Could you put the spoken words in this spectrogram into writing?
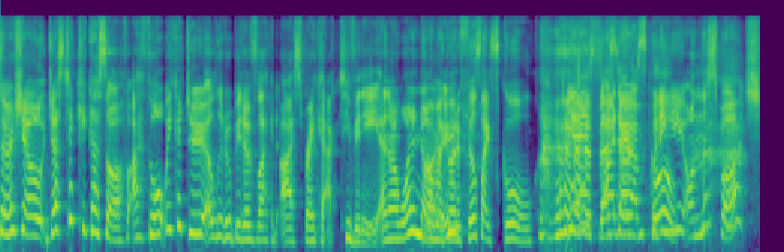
So, Michelle, just to kick us off, I thought we could do a little bit of like an icebreaker activity. And I want to know. Oh my God, it feels like school. Yes, I know. I'm school. putting you on the spot.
